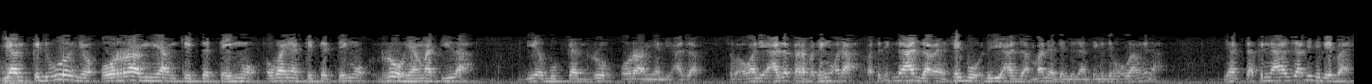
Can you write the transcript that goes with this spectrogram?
yang keduanya orang yang kita tengok, orang yang kita tengok roh yang matilah. Dia bukan roh orang yang diazab. Sebab orang diazab tak dapat tengok dah. Pasal dia kena azab kan. Sibuk dia diazab. Mana dia dalam tengok-tengok orang ni lah. Yang tak kena azab ni dia bebas.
